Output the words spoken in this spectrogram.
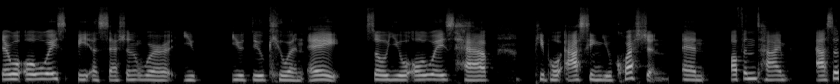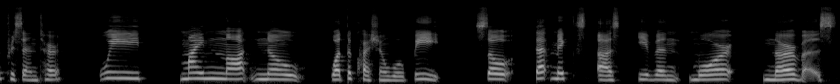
there will always be a session where you you do Q&A. So you always have people asking you question and oftentimes as a presenter, we might not know what the question will be. So that makes us even more nervous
